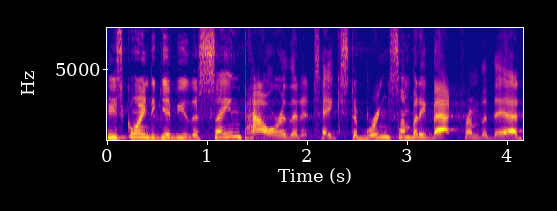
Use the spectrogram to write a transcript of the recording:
He's going to give you the same power that it takes to bring somebody back from the dead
